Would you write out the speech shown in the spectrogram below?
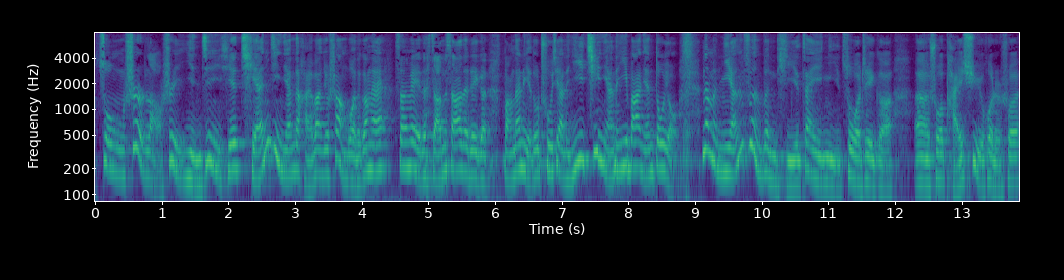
总是老是引进一些前几年的海外就上过的。刚才三位的咱们仨的这个榜单里也都出现了，一七年的、一八年都有。那么年份问题，在你做这个呃说排序或者说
